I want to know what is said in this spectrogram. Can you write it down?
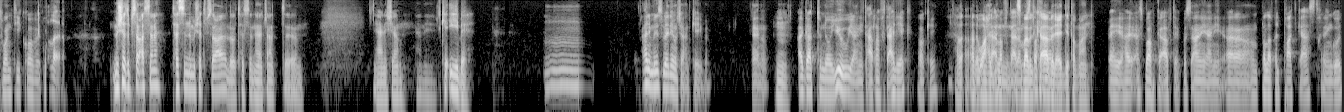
20 كوفيد والله مشت بسرعة السنة؟ تحس إنه مشت بسرعة؟ لو تحس إنها كانت يعني شلون يعني كئيبة. مم. أنا بالنسبة لي ما كانت كئيبة يعني I got to know you يعني تعرفت عليك أوكي هذا هذا واحد من أسباب. الكآبة اللي عندي طبعا إي هاي أسباب كآبتك بس أنا يعني آه، انطلق البودكاست خلينا نقول.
